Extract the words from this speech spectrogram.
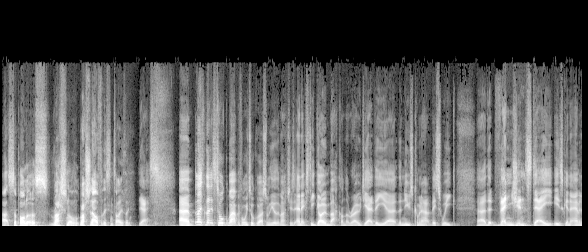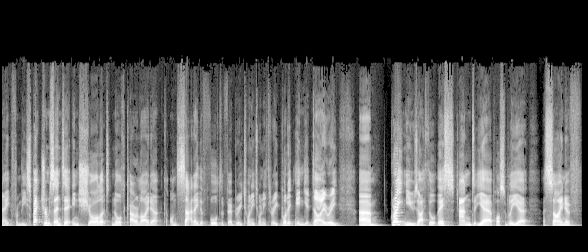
That's Apollo's rational rationale for this entire thing. Yes. Um, let's let's talk about before we talk about some of the other matches. NXT going back on the road. Yeah, the uh, the news coming out this week uh, that Vengeance Day is going to emanate from the Spectrum Center in Charlotte, North Carolina, on Saturday, the fourth of February, twenty twenty three. Put it in your diary. Um, great news, I thought this, and yeah, possibly uh, a sign of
